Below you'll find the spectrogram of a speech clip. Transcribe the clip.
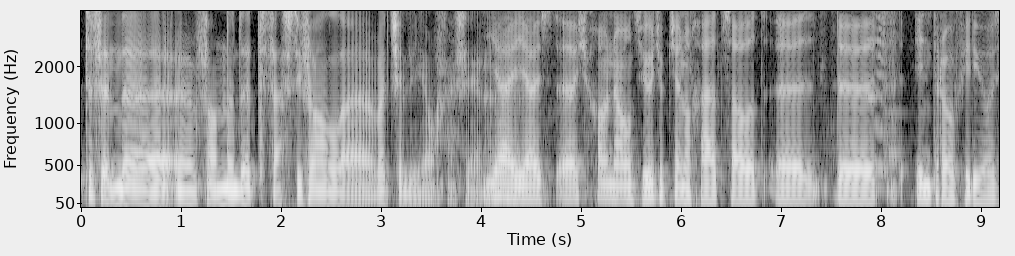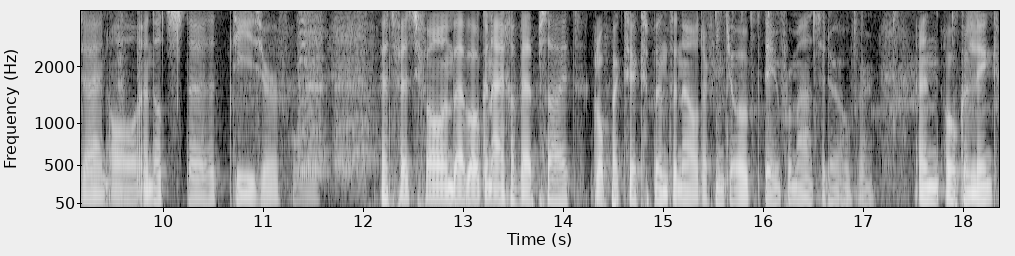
te vinden eh, van dit festival eh, wat jullie organiseren? Ja, juist. Als je gewoon naar ons YouTube-channel gaat, zou het eh, de, de intro-video zijn al. En dat is de teaser voor het festival. En we hebben ook een eigen website, kloppack6.nl. Daar vind je ook de informatie erover. En ook een link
